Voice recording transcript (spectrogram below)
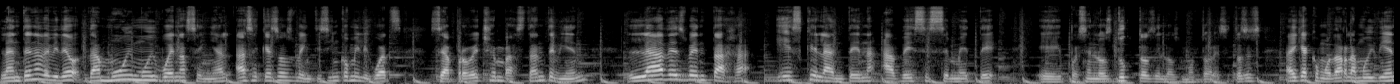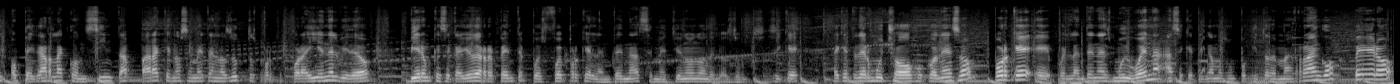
La antena de video da muy muy buena señal, hace que esos 25 miliwatts se aprovechen bastante bien. La desventaja es que la antena a veces se mete eh, pues en los ductos de los motores. Entonces hay que acomodarla muy bien o pegarla con cinta para que no se meta en los ductos. Porque por ahí en el video vieron que se cayó de repente, pues fue porque la antena se metió en uno de los ductos. Así que hay que tener mucho ojo con eso. Porque eh, pues la antena es muy buena, hace que tengamos un poquito de más rango. Pero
